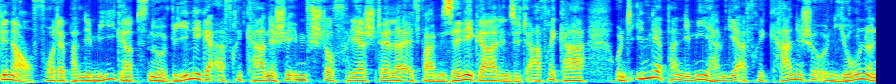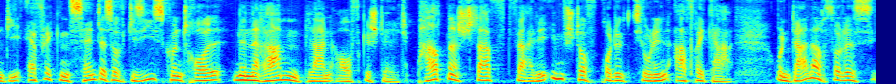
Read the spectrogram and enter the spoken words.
Genau, vor der Pandemie gab es nur wenige afrikanische Impfstoffhersteller, etwa im Senegal, in Südafrika. Und in der Pandemie haben die Afrikanische Union und die African Centers of Disease Control einen Rahmenplan aufgestellt. Partnerschaft für eine Impfstoffproduktion in Afrika. Und danach soll es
